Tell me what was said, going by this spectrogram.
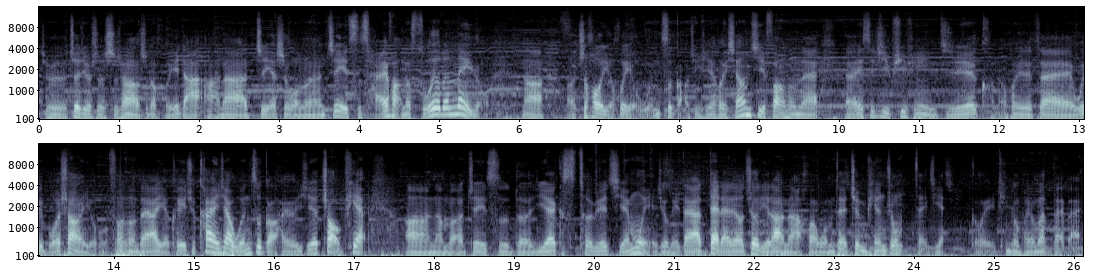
就是这就是石川老师的回答啊。那这也是我们这一次采访的所有的内容。那呃之后也会有文字稿，这些会相继放送在呃 A C G 批评以及可能会在微博上有放送，大家也可以去看一下文字稿，还有一些照片。啊，那么这一次的 EX 特别节目也就给大家带来到这里了。那换我们在正片中再见，各位听众朋友们，拜拜。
